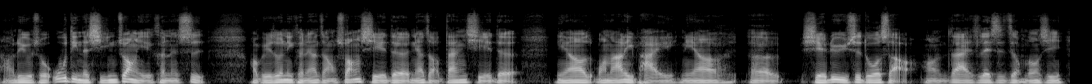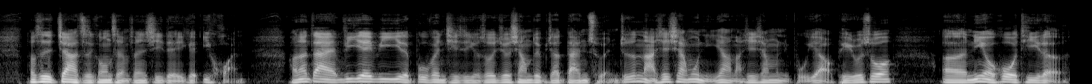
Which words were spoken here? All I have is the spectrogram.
啊。例如说屋顶的形状也可能是，好，比如说你可能要找双斜的，你要找单斜的，你要往哪里排，你要呃斜率是多少啊？再类似这种东西，都是价值工程分析的一个一环。好，那在 VAVE 的部分，其实有时候就相对比较单纯，就是哪些项目你要，哪些项目你不要。比如说，呃，你有货梯了，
